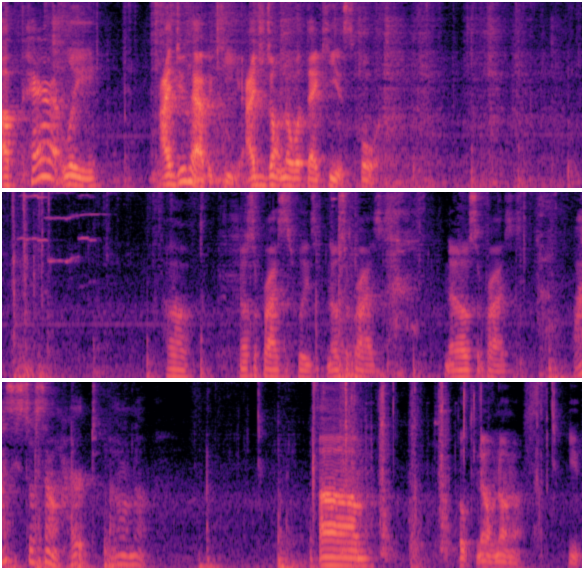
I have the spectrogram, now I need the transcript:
apparently, I do have a key. I just don't know what that key is for. Oh, no surprises, please. No surprises. No surprises. Why does he still sound hurt? I don't know. Um. Oh, no, no, no. You.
